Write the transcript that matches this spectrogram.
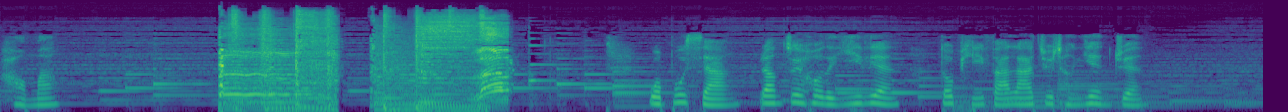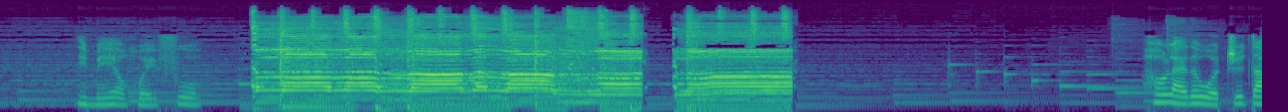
好吗？我不想让最后的依恋都疲乏拉锯成厌倦。你没有回复，啦啦啦啦啦后来的我知道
